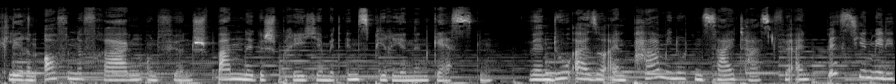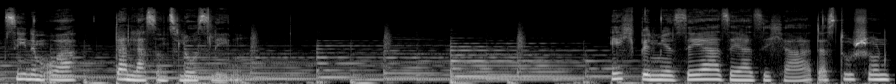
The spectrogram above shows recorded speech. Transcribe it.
klären offene Fragen und führen spannende Gespräche mit inspirierenden Gästen. Wenn du also ein paar Minuten Zeit hast für ein bisschen Medizin im Ohr, dann lass uns loslegen. Ich bin mir sehr, sehr sicher, dass du schon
